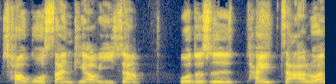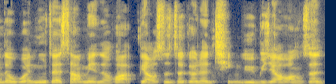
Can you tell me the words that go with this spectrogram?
超过三条以上。或者是太杂乱的纹路在上面的话，表示这个人情欲比较旺盛，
